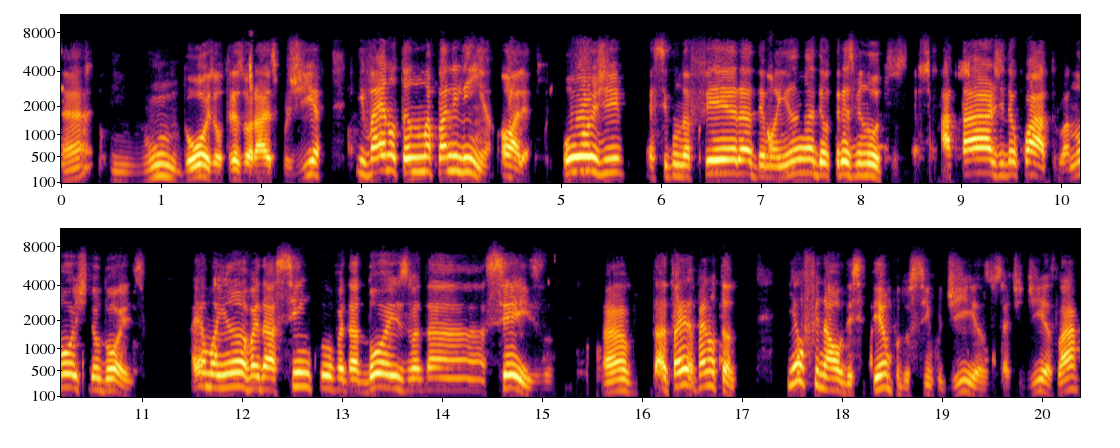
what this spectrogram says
né, em um, dois ou três horários por dia, e vai anotando numa planilhinha. Olha, hoje é segunda-feira, de manhã deu 3 minutos, à tarde deu 4, à noite deu 2. Aí amanhã vai dar 5, vai dar 2, vai dar 6. Né? Vai anotando. E ao final desse tempo, dos cinco dias, sete dias lá,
